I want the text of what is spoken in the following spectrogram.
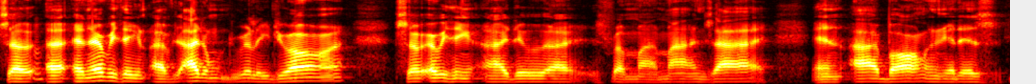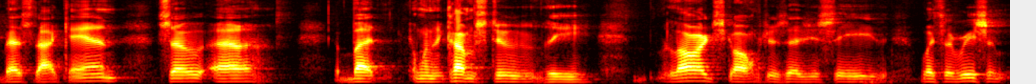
So, uh, and everything I've, I don't really draw, so everything I do uh, is from my mind's eye and eyeballing it as best I can. So, uh, but when it comes to the large sculptures, as you see, with the recent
